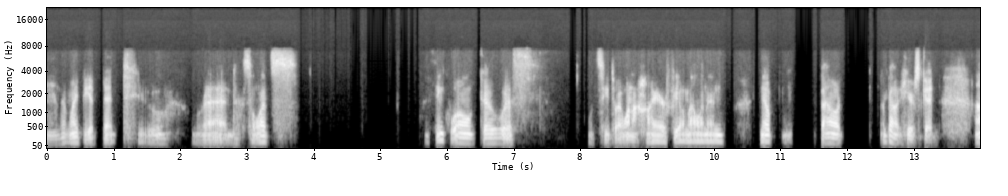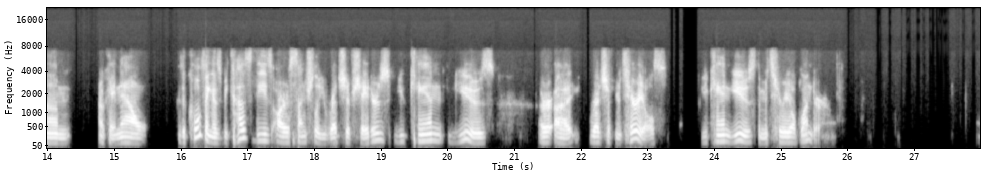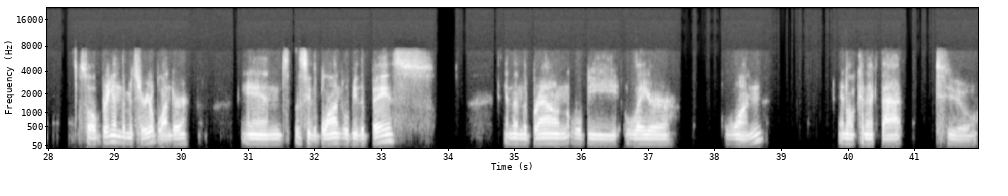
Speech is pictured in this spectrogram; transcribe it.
And that might be a bit too red. So let's, I think we'll go with, let's see, do I want a higher pheomelanin? Nope, about, about here's good. Um, okay, now the cool thing is because these are essentially Redshift shaders, you can use, or uh, Redshift materials, you can use the material blender. So I'll bring in the material blender and let's see, the blonde will be the base and then the brown will be layer one and I'll connect that to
